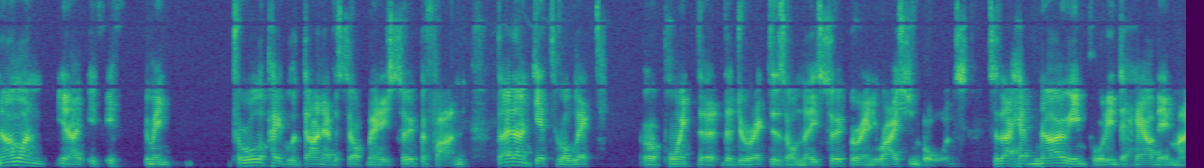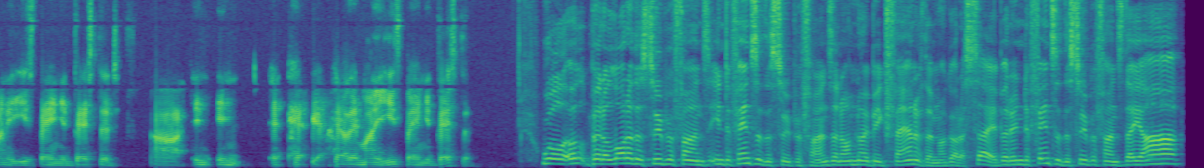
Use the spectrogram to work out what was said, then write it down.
no one, you know, if, if I mean, for all the people that don't have a self-managed super fund, they don't get to elect or appoint the, the directors on these superannuation boards. So they have no input into how their money is being invested uh, in, in how their money is being invested. Well, but a lot of the super funds, in defence of the super funds, and I'm no big fan of them, I've got to say, but in defence of the super funds, they are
